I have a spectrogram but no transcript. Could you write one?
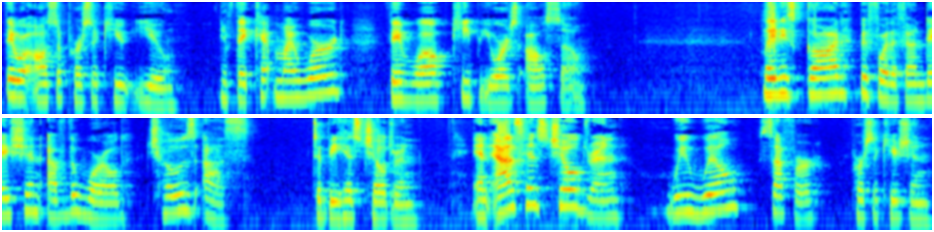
they will also persecute you. If they kept my word, they will keep yours also. Ladies, God, before the foundation of the world, chose us to be his children. And as his children, we will suffer persecution.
